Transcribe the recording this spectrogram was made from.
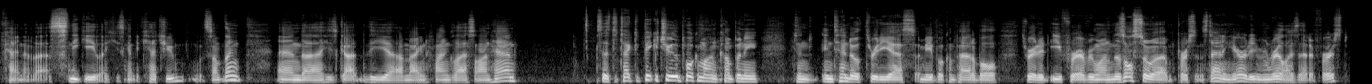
kind of uh, sneaky, like he's going to catch you with something, and uh, he's got the uh, magnifying glass on hand. It says Detective Pikachu, the Pokemon Company, Nintendo 3DS, Amiibo compatible. It's rated E for everyone. There's also a person standing here. I didn't even realize that at first.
